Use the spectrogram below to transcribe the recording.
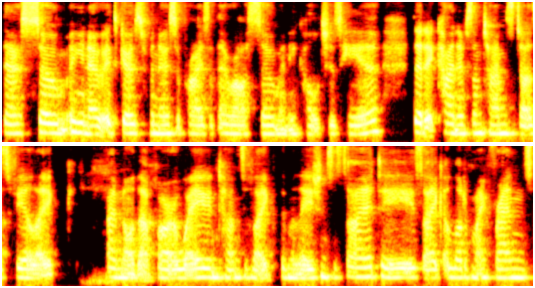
there's so you know it goes for no surprise that there are so many cultures here that it kind of sometimes does feel like i'm not that far away in terms of like the malaysian societies like a lot of my friends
